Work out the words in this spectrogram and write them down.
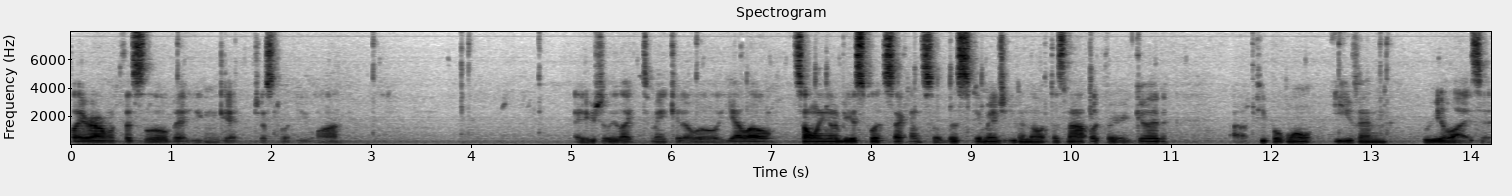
play around with this a little bit, you can get just what you want. I usually like to make it a little yellow. It's only going to be a split second, so this image, even though it does not look very good, uh, people won't even realize it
